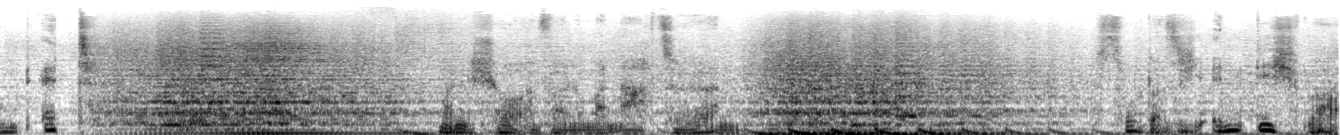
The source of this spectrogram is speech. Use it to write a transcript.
hiersis.at meine Show einfach nur mal nachzuhören. So dass ich endlich mal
